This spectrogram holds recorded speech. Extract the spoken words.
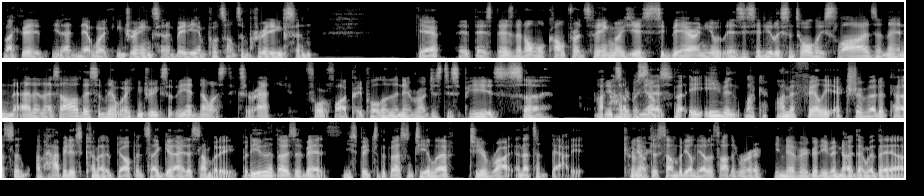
like they're you know networking drinks and a BDM puts on some drinks and yeah, there's there's the normal conference thing where you sit there and you, as you said, you listen to all these slides, and then and then they say, oh, there's some networking drinks at the end. No one sticks around. You get four or five people, and then everyone just disappears. So. Hundred percent. But even like I'm a fairly extroverted person. I'm happy to kind of go up and say g'day to somebody. But even at those events, you speak to the person to your left, to your right, and that's about it. Correct. You know, if there's somebody on the other side of the room, you're never going to even know they were there.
